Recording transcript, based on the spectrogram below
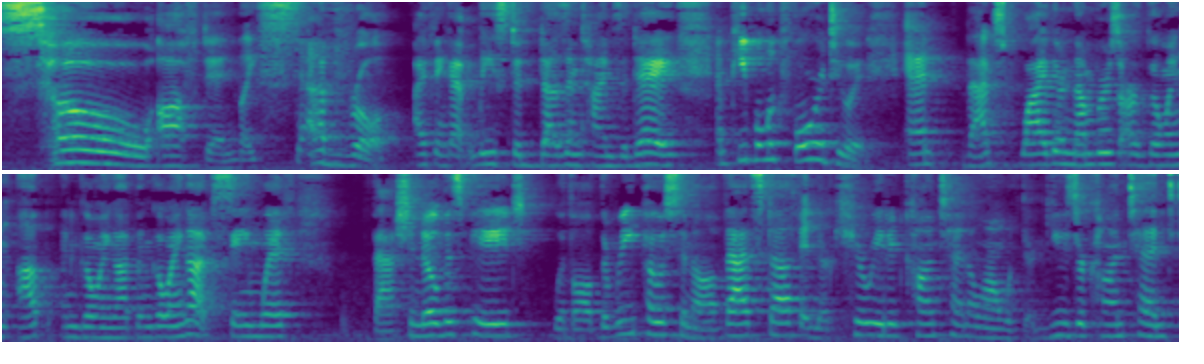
so often, like several, I think at least a dozen times a day, and people look forward to it. And that's why their numbers are going up and going up and going up. Same with Fashion Nova's page with all the reposts and all that stuff and their curated content along with their user content.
